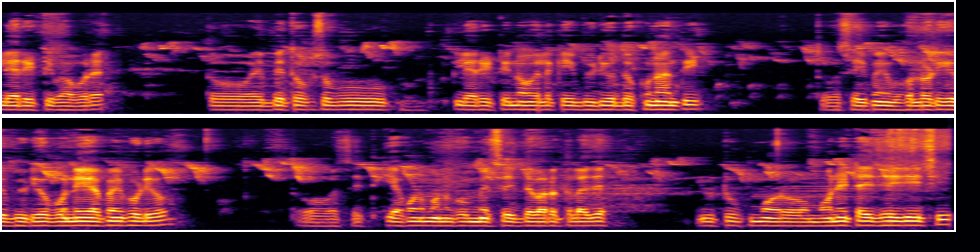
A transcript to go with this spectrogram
କ୍ଲାରିଟି ଭାବରେ ତ ଏବେ ତ ସବୁ କ୍ଲାରିଟି ନହେଲେ କେହି ଭିଡ଼ିଓ ଦେଖୁନାହାନ୍ତି ତ ସେଇପାଇଁ ଭଲ ଟିକେ ଭିଡ଼ିଓ ବନେଇବା ପାଇଁ ପଡ଼ିବ ତ ସେତିକି ଆପଣମାନଙ୍କୁ ମେସେଜ୍ ଦେବାର ଥିଲା ଯେ यूट्यूब मोर मनिटाइज हो जाए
